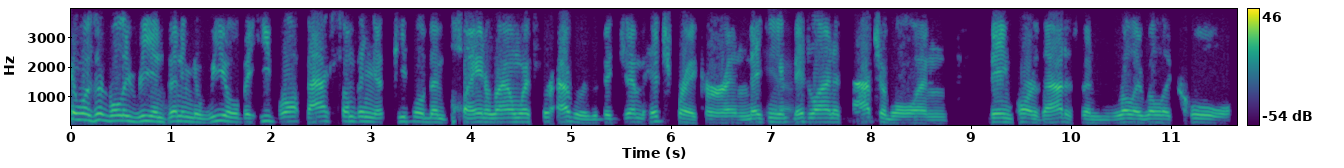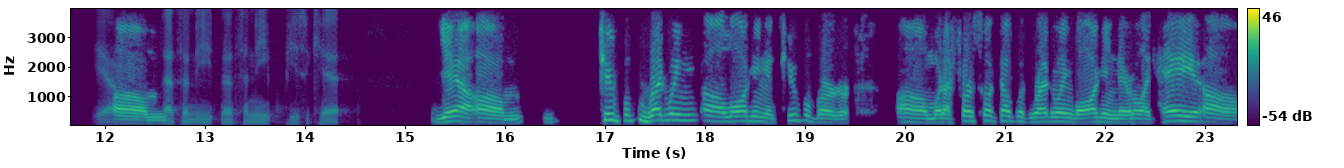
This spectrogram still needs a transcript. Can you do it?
it wasn't really reinventing the wheel, but he brought back something that people have been playing around with forever, the big Jim hitch breaker and making it midline attachable and being part of that has been really, really cool. Yeah, Um, that's a neat. That's a neat piece of kit. yeah, um, Red Wing uh, Logging and Teufelberger. Um, when I first hooked up with Red Wing Logging, they were like, "Hey, uh,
